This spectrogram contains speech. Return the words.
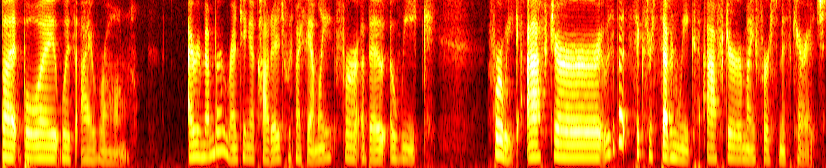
but boy, was I wrong. I remember renting a cottage with my family for about a week, for a week after, it was about six or seven weeks after my first miscarriage.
